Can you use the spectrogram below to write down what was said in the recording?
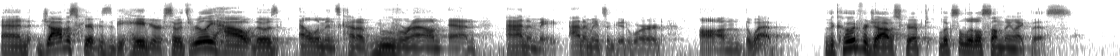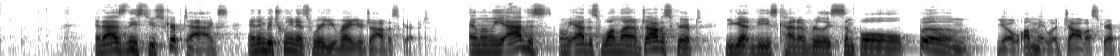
and JavaScript is the behavior. So it's really how those elements kind of move around and animate. Animate's a good word on the web. The code for JavaScript looks a little something like this. It has these two script tags, and in between it's where you write your JavaScript. And when we add this, when we add this one line of JavaScript, you get these kind of really simple, boom, yo, I'm made with JavaScript.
